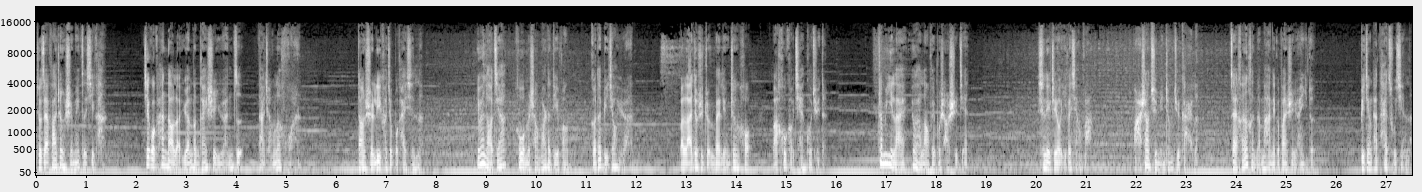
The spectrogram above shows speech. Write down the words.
就在发证时没仔细看，结果看到了原本该是“圆”字打成了“缓”，当时立刻就不开心了，因为老家和我们上班的地方隔得比较远，本来就是准备领证后把户口迁过去的，这么一来又要浪费不少时间，心里只有一个想法，马上去民政局改了，再狠狠地骂那个办事员一顿，毕竟他太粗心了。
